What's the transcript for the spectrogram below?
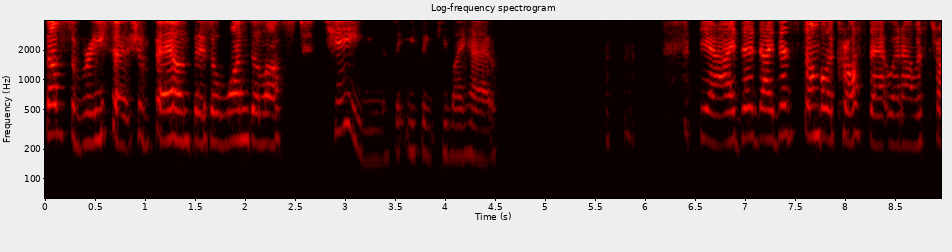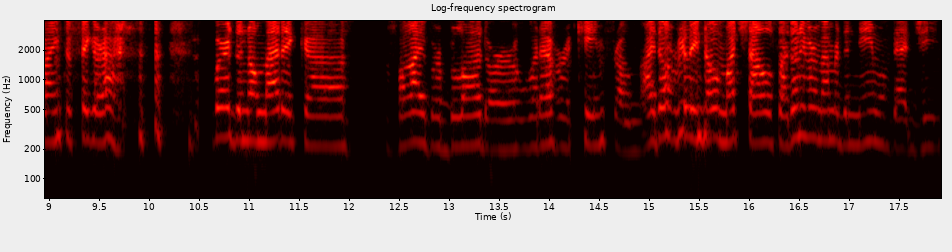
done some research and found there's a wanderlust gene that you think you may have. Yeah i did i did stumble across that when i was trying to figure out where the nomadic uh, vibe or blood or whatever came from. I don't really know much else. I don't even remember the name of that gene.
